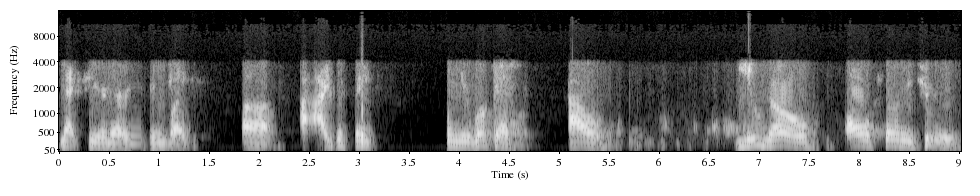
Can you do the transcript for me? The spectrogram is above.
next year and everything. But uh, I, I just think when you look at how you know all 32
